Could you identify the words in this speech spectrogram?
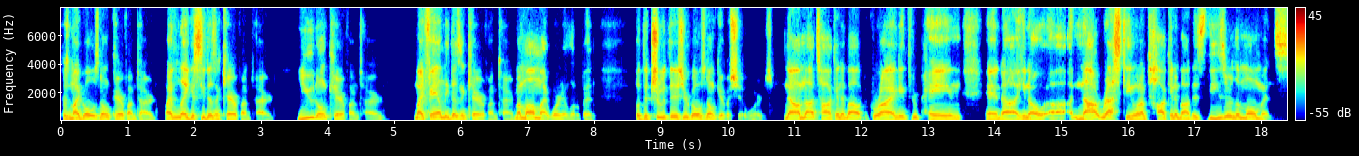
Because my goals don't care if I'm tired. My legacy doesn't care if I'm tired. You don't care if I'm tired. My family doesn't care if I'm tired. My mom might worry a little bit. But the truth is, your goals don't give a shit words. Now, I'm not talking about grinding through pain and, uh, you know, uh, not resting. What I'm talking about is these are the moments.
